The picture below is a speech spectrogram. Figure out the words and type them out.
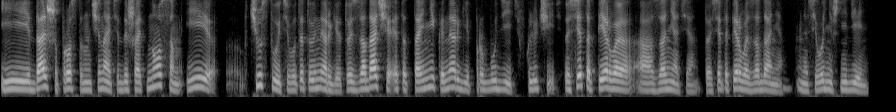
и дальше просто начинаете дышать носом и э, чувствуете вот эту энергию. То есть задача этот тайник энергии пробудить, включить. То есть это первое а, занятие, то есть это первое задание на сегодняшний день.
